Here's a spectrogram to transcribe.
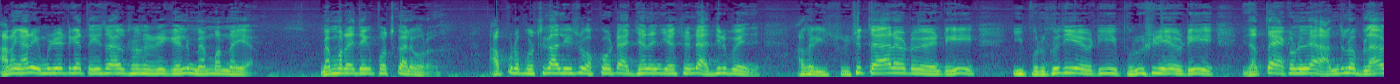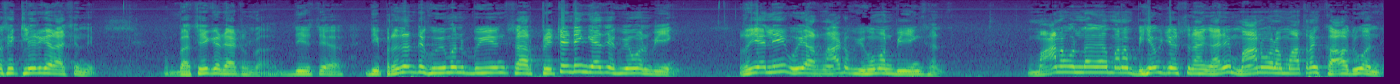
అనగానే ఇమీడియట్గా థియోసాఫికల్ సొసైటీకి వెళ్ళి మెంబర్ని అయ్యా. మెంబర్ అయితే పుస్తకాలు ఎవరు? అప్పుడు పుస్తకాలు తీసి ఒక్కొక్కటి అధ్యయనం చేస్తుంటే అదిరిపోయింది. అసలు ఈ సృష్టి తయారవడం ఏంటి ఈ ప్రకృతి ఏమిటి? ఈ పురుషుడు ఏమిటి? ఇదంతా ఎక్కడుంది? అందులో బ్లావ్స్ క్లియర్గా రాసింది. సీక్రెట్ డాక్టర్లో the the present human beings are pretending as a human being. Really we are not human beings అని. మానవుల్లాగా మనం బిహేవ్ చేస్తున్నాం కానీ మానవులు మాత్రం కాదు అంది.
